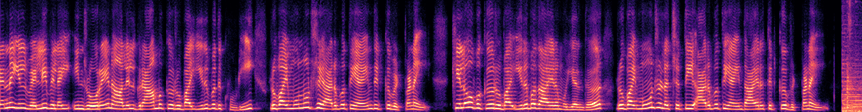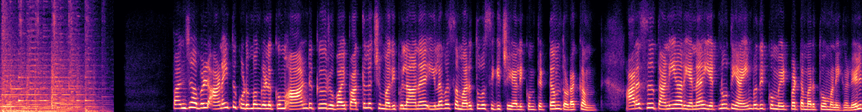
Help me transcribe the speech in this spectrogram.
சென்னையில் வெள்ளி விலை இன்று ஒரே நாளில் கிராமுக்கு ரூபாய் இருபது கோடி ரூபாய் முன்னூற்றி அறுபத்தி ஐந்திற்கு விற்பனை. கிலோவுக்கு ரூபாய் இருபதாயிரம் உயர்ந்து ரூபாய் மூன்று லட்சத்தி அறுபத்தி ஐந்தாயிரத்திற்கு விற்பனை. பஞ்சாபில் அனைத்து குடும்பங்களுக்கும் ஆண்டுக்கு ரூபாய் பத்து லட்சம் மதிப்பிலான இலவச மருத்துவ சிகிச்சை அளிக்கும் திட்டம் தொடக்கம். அரசு தனியார் என எட்நூத்தி ஐம்பதுக்கும் மேற்பட்ட மருத்துவமனைகளில்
